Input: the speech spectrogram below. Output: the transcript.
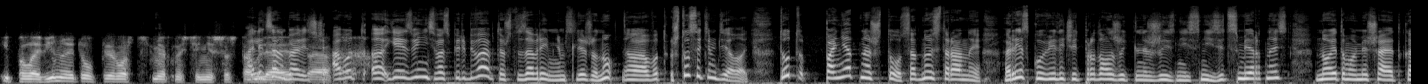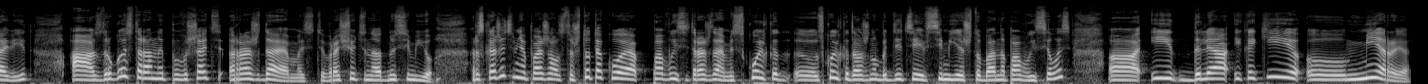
и половину этого прироста смертности не составляет. Александр Борисович, а вот а, я, извините, вас перебиваю, потому что за временем слежу. Ну, а, вот что с этим делать? Тут понятно, что с одной стороны, резко увеличить продолжительность жизни и снизить смертность, но этому мешает ковид, а с другой стороны, повышать рождаемость в расчете на одну семью. Расскажите мне, пожалуйста, что такое повысить рождаемость? Сколько, э, сколько должно быть детей в семье, чтобы она повысилась? Э, и, для, и какие э, меры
